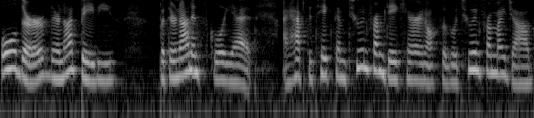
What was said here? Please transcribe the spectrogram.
older. They're not babies, but they're not in school yet. I have to take them to and from daycare and also go to and from my job.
